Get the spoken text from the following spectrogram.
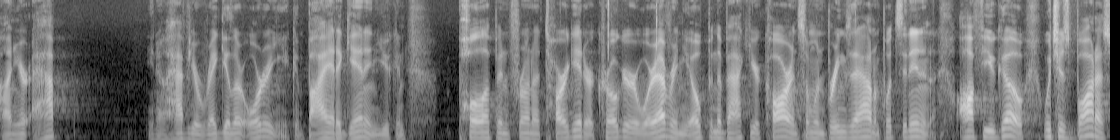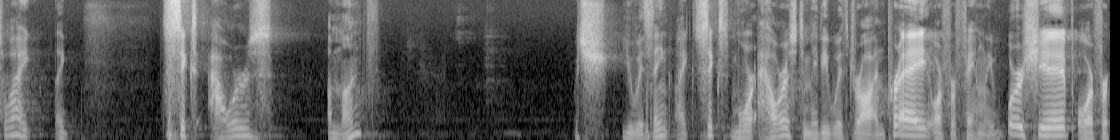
on your app, you know, have your regular order, and you can buy it again, and you can pull up in front of Target or Kroger or wherever, and you open the back of your car, and someone brings it out and puts it in, and off you go, which has bought us, what, like six hours a month? Which you would think like six more hours to maybe withdraw and pray, or for family worship, or for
